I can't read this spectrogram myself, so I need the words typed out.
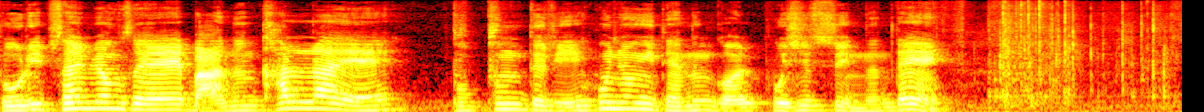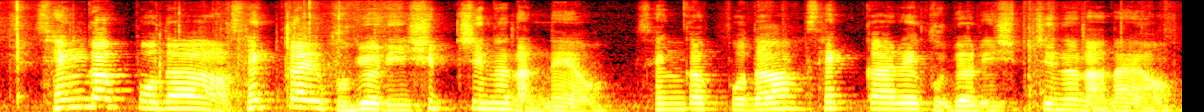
조립 설명서에 많은 컬러의 부품들이 혼용이 되는 걸 보실 수 있는데 생각보다 색깔 구별이 쉽지는 않네요. 생각보다 색깔의 구별이 쉽지는 않아요.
